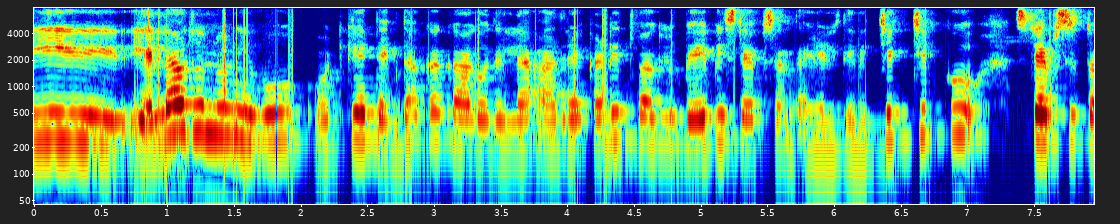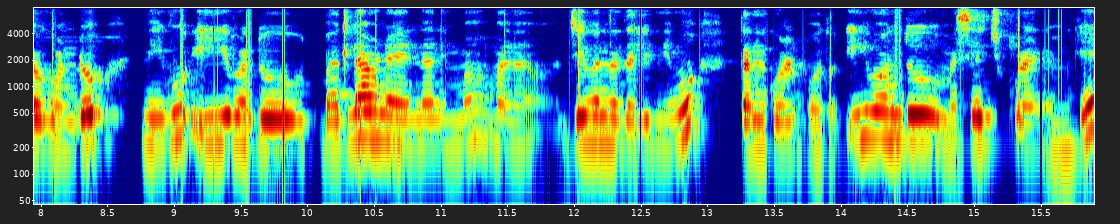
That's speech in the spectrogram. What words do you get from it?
ಈ ಎಲ್ಲದನ್ನು ನೀವು ಒಟ್ಟಿಗೆ ತೆಗ್ದಾಕಕ್ಕಾಗೋದಿಲ್ಲ, ಆದ್ರೆ ಖಂಡಿತವಾಗ್ಲೂ ಬೇಬಿ ಸ್ಟೆಪ್ಸ್ ಅಂತ ಹೇಳ್ತೀವಿ. ಚಿಕ್ಕ ಚಿಕ್ಕ ಸ್ಟೆಪ್ಸ್ ತಗೊಂಡು ನೀವು ಈ ಒಂದು ಬದಲಾವಣೆಯನ್ನ ನಿಮ್ಮ ಮನ, ಜೀವನದಲ್ಲಿ ನೀವು ತಂದ್ಕೊಳ್ಬೋದು. ಈ ಒಂದು ಮೆಸೇಜ್ ಕೂಡ ನಿಮ್ಗೆ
